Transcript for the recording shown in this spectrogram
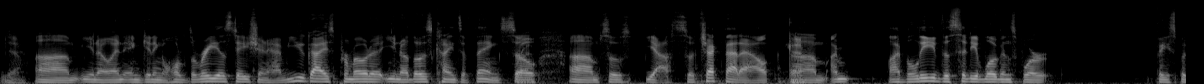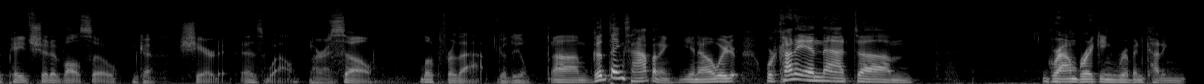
Yeah. Um, you know, and, and getting a hold of the radio station, have you guys promote it, you know, those kinds of things. So, um, so yeah, so check that out. Okay. Um, I'm, I believe the city of Logansport Facebook page should have also Okay. shared it as well. All right. So look for that. Good deal. Um, good things happening. You know, we're we're kind of in that um, groundbreaking ribbon cutting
